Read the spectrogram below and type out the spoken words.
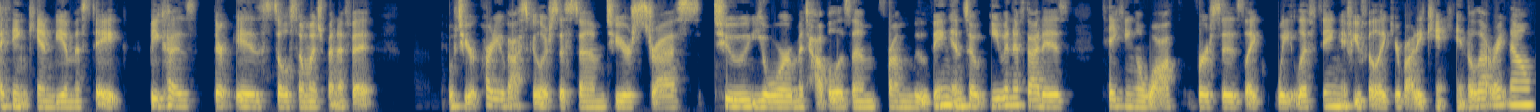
I think, can be a mistake because there is still so much benefit to your cardiovascular system, to your stress, to your metabolism from moving. And so, even if that is taking a walk versus like weightlifting, if you feel like your body can't handle that right now,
